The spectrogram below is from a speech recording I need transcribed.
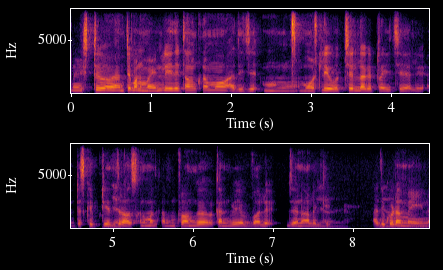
నెక్స్ట్ అంటే మన మైండ్లో ఏదైతే అనుకున్నామో అది మోస్ట్లీ వచ్చేలాగా ట్రై చేయాలి. అంటే స్క్రిప్ట్ ఏదైతే. రాసుకున్నామో అది కన్ఫామ్గా కన్వే అవ్వాలి జనాలకి. అది కూడా. మెయిన్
